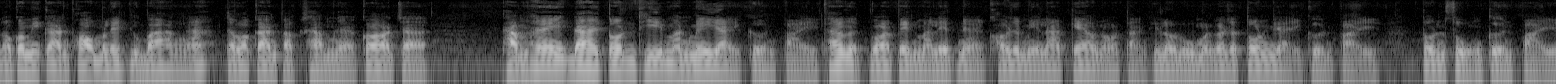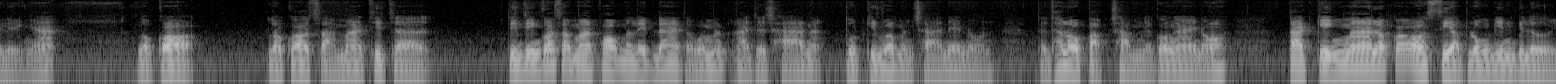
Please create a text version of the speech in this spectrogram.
แล้วก็มีการเพาะเมล็ดอยู่บ้างนะ แต่ว่าการปักชำเนี่ยก็จะทำให้ได้ต้นที่มันไม่ใหญ่เกินไป ถ้าเกิดว่าเป็นเมล็ดเนี่ยเขาจะมีรากแก้วเนาะต่างที่เรารู้มันก็จะต้นใหญ่เกินไป ต้นสูงเกินไปอะไรเงี้ยแล้วก็เราก็สามารถที่จะจริง ๆ ก็สามารถเพาะเมล็ดได้ แต่ว่ามันอาจจะช้าน่ะตุ๊ดคิดว่ามันช้าแน่นอน แต่ถ้าเราปักชำเนี่ยก็ง่ายเนาะตัดกิ่งมาแล้วก็เอาเสียบลงดินไปเลย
